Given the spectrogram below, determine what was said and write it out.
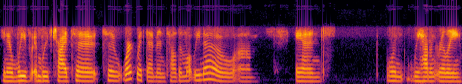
you know, we've and we've tried to to work with them and tell them what we know, um, and when we haven't really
